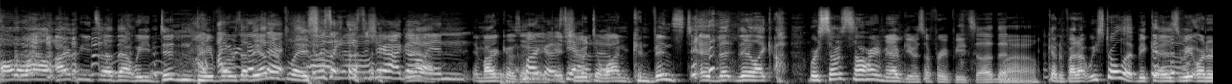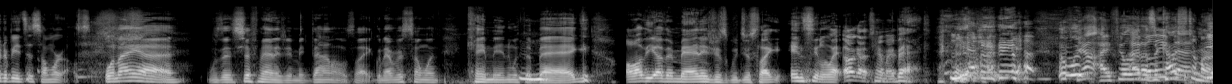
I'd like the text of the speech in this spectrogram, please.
All the while, our pizza that we didn't pay for I was at the remember other that. place. It was like East of Chicago yeah. and and Marcos, I Marcos, think. And she went to one convinced, and th- they're like, "Oh, "We're so sorry, ma'am. Give us a free pizza." And then Wow. come to find out, we stole it because we ordered a pizza somewhere else. when I uh, was a shift manager at McDonald's, like whenever someone came in with Mm-hmm. a bag, all the other managers would just like instantly like, "Oh, I gotta turn my back." yeah, yeah. yeah, I feel that as a believe that. customer. Yeah.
